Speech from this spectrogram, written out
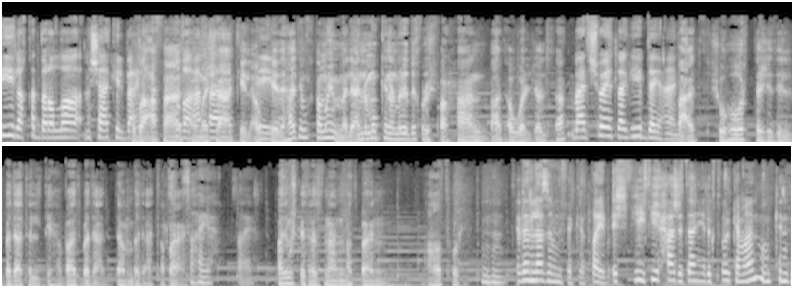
في لا قدر الله مشاكل بعد مضاعفات أو مشاكل أو أيوة. كذا هذه نقطة مهمة لأنه مم. ممكن المريض يخرج فرحان بعد أول جلسة. بعد شوية تلاقيه يبدأ يعاني. بعد شهور تجد بدأت الالتهابات بدا الدم بدأت الرائحة. صحيح صحيح. هذه مشكلة الأسنان ما تبان على طول. اذا لازم نفكر. طيب إيش في في حاجة ثانية دكتور كمان ممكن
